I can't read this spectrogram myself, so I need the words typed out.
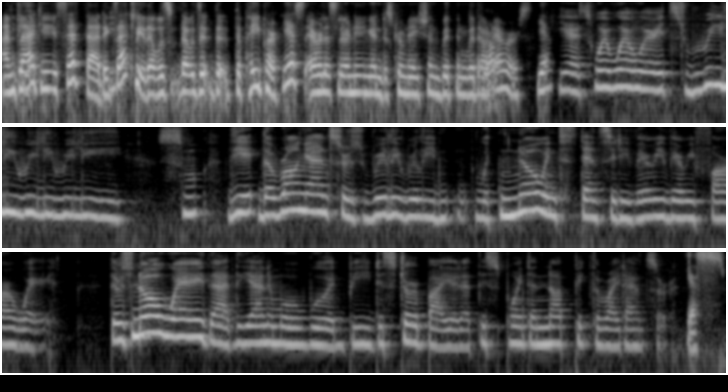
I'm glad you said that. Exactly. That was that was the, the paper. Yes, errorless learning and discrimination with and without yep. errors. Yeah. Yes, where where where it's really really really sm- the the wrong answers really really with no intensity very very far away. There's no way that the animal would be disturbed by it at this point and not pick the right answer. Yes.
